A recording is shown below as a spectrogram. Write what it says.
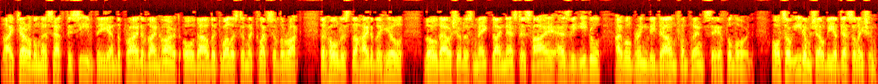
Thy terribleness hath deceived thee, and the pride of thine heart, O thou that dwellest in the clefts of the rock, that holdest the height of the hill. Though thou shouldest make thy nest as high as the eagle, I will bring thee down from thence, saith the Lord. Also Edom shall be a desolation.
